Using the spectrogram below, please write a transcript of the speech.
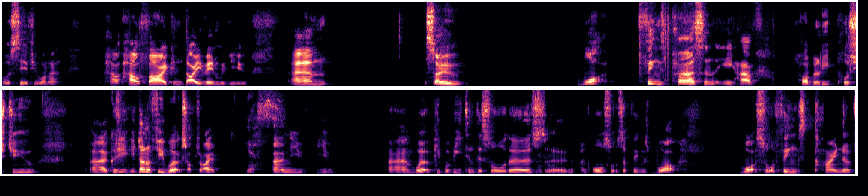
we'll see if you want to how how far I can dive in with you. Um, so, what things personally have probably pushed you? Because you, you've done a few workshops, right? yes And you you um, work with people with eating disorders Mhm. uh, and all sorts of things. What what sort of things kind of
